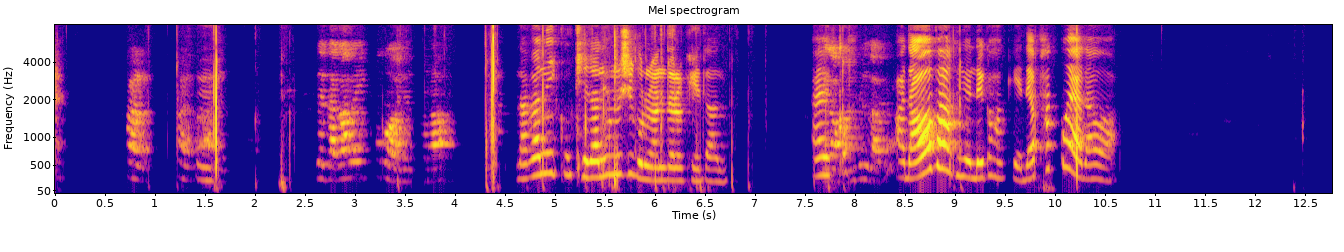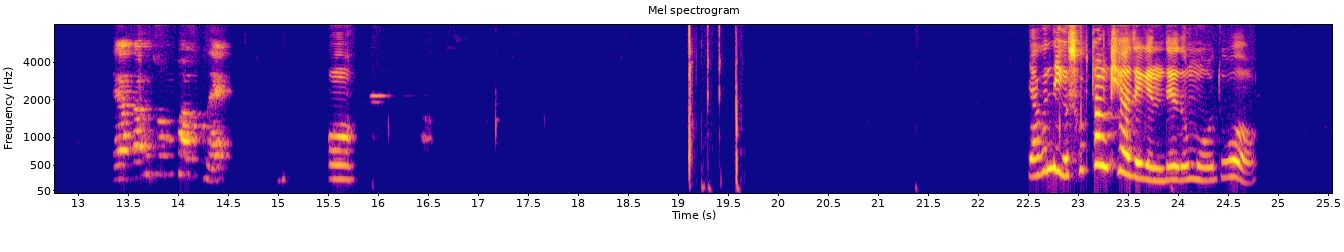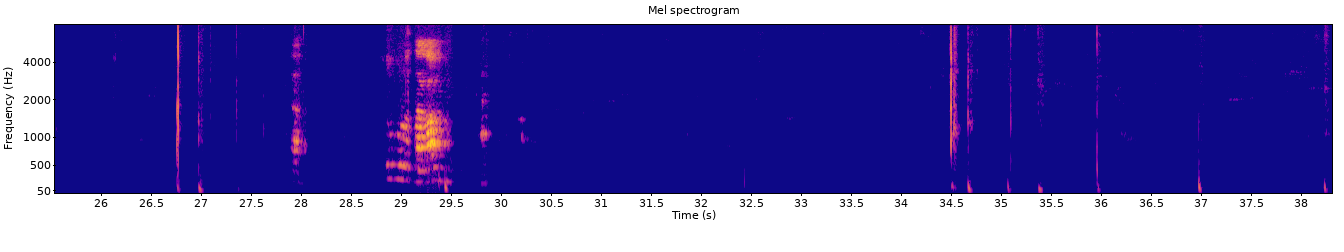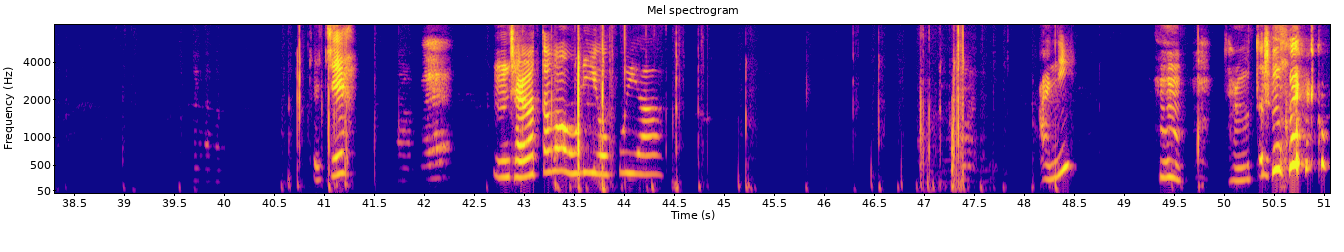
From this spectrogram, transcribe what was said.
칼, 칼. 응. 근데 나가는 입구가 아니었더라. 나가는 입구 계단 형식으로 만들어 계단. 아이, 내가 꺼. 만들라고? 아 나와봐. 그냥 내가 할게. 내가 팔 거야. 나와. 내가 땅좀 파도 돼? 어. 야, 근데 이거 석탄 캐야 되겠는데 너무 어두워. 쪽으로 나가면 돼. 갈게. 응, 잘 갔다 와. 우리 여보야. 아니? 잘못 들은 거일 거야.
